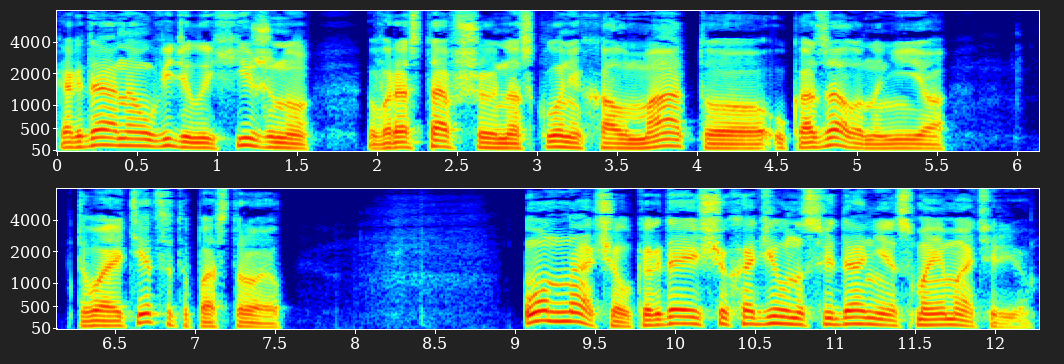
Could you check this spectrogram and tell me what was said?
Когда она увидела хижину, выраставшую на склоне холма, то указала на нее. «Твой отец это построил?» Он начал, когда еще ходил на свидание с моей матерью.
